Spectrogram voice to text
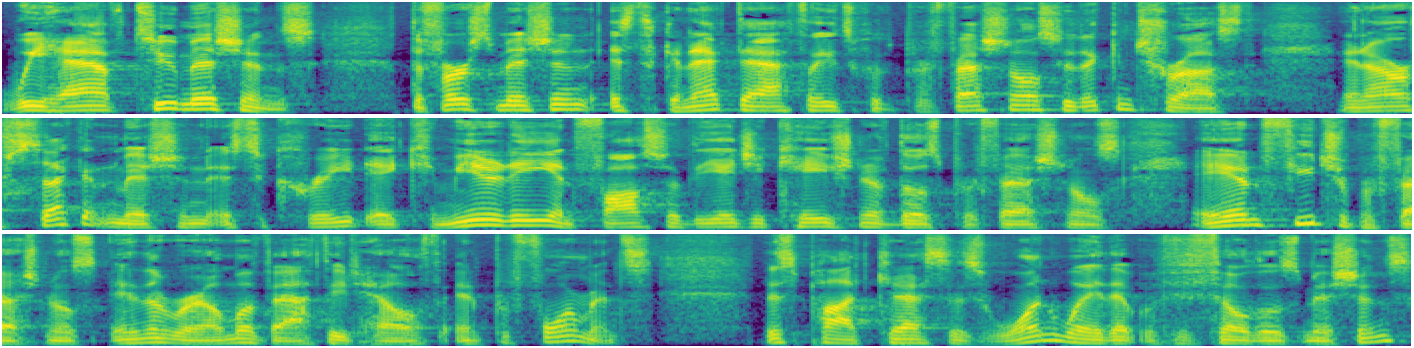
We have two missions. The first mission is to connect athletes with professionals who they can trust, and our second mission is to create a community and foster the education of those professionals and future professionals in the realm of athlete health and performance. This podcast is one way that we fulfill those missions.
